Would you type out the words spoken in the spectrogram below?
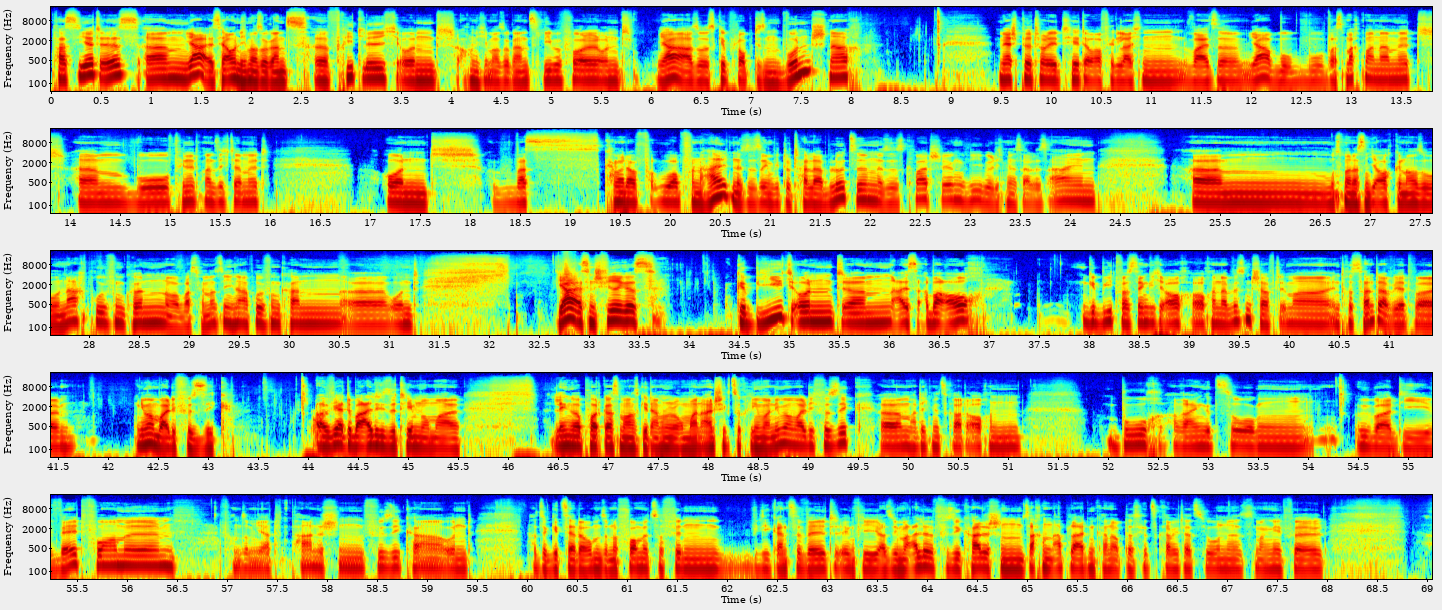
passiert ist. Ähm, ja, ist ja auch nicht mal so ganz äh, friedlich und auch nicht immer so ganz liebevoll. Und ja, also es gibt, glaube ich, diesen Wunsch nach mehr Spiritualität, aber auf der gleichen Weise, ja, wo, wo, was macht man damit? Ähm, wo findet man sich damit? Und was kann man da überhaupt von halten? Ist es irgendwie totaler Blödsinn? Ist es Quatsch irgendwie? Bilde ich mir das alles ein? Ähm, muss man das nicht auch genauso nachprüfen können? Oder was, wenn man es nicht nachprüfen kann? Äh, und ja, ist ein schwieriges Gebiet und ähm, ist aber auch ein Gebiet, was denke ich auch, auch in der Wissenschaft immer interessanter wird, weil nehmen wir mal die Physik. Aber wir hatten über all diese Themen nochmal längere Podcasts machen. Es geht einfach nur darum, einen Einstieg zu kriegen. Mal nehmen wir mal die Physik. Ähm, hatte ich mir jetzt gerade auch ein Buch reingezogen über die Weltformel von so einem japanischen Physiker und also geht es ja darum, so eine Formel zu finden, wie die ganze Welt irgendwie, also wie man alle physikalischen Sachen ableiten kann, ob das jetzt Gravitation ist, Magnetfeld,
